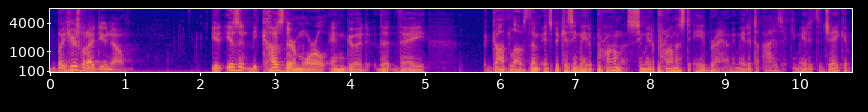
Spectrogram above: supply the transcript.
but here's what I do know: it isn't because they're moral and good that they God loves them. It's because He made a promise. He made a promise to Abraham. He made it to Isaac. He made it to Jacob.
